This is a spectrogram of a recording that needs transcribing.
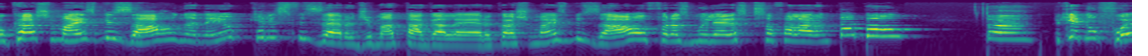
o que eu acho mais bizarro não é nem o que eles fizeram de matar a galera. O que eu acho mais bizarro foram as mulheres que só falaram, tá bom. Tá. Porque não foi.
